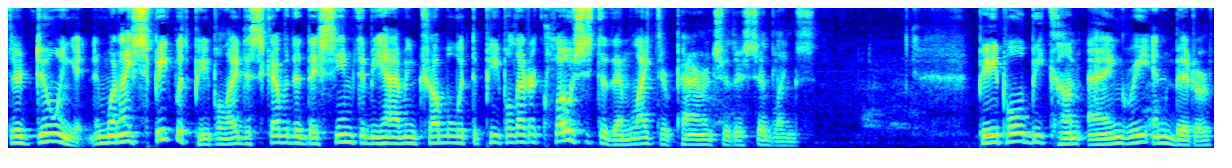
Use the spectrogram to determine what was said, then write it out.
They're doing it. And when I speak with people, I discover that they seem to be having trouble with the people that are closest to them, like their parents or their siblings. People become angry and bitter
